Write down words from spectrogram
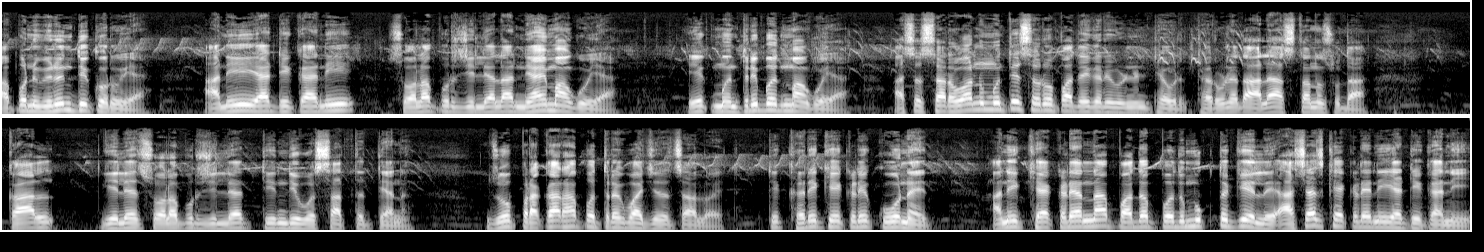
आपण विनंती करूया आणि या ठिकाणी सोलापूर जिल्ह्याला न्याय मागूया एक मंत्रिपद मागूया असं सर्वानुमते सर्व पदाधिकारी विनंती ठेव ठरवण्यात आलं असतानासुद्धा काल गेल्या सोलापूर जिल्ह्यात तीन दिवस सातत्यानं जो प्रकार हा पत्रकबाजीचा चालू आहे ते खरे खेकडे कोण आहेत आणि खेकड्यांना पद पदमुक्त केलं अशाच खेकड्यांनी या ठिकाणी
